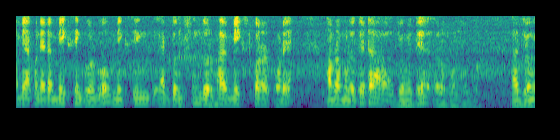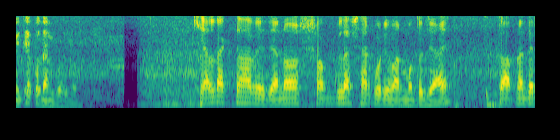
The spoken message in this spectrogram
আমি এখন এটা মিক্সিং করব। মিক্সিং একদম সুন্দরভাবে মিক্স করার পরে আমরা মূলত এটা জমিতে রোপণ করব আর জমিতে প্রদান করব। খেয়াল রাখতে হবে যেন সবগুলা সার পরিমাণ মতো যায়। তো আপনাদের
